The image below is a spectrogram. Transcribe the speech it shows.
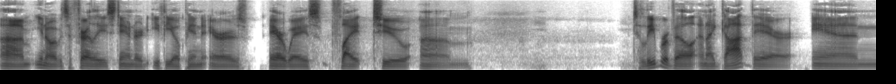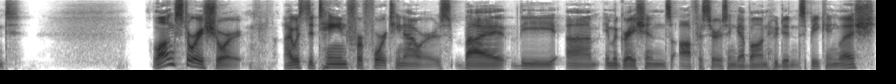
um, you know, it was a fairly standard Ethiopian Airways flight to um, to Libreville, and I got there and. Long story short, I was detained for 14 hours by the um, immigrations officers in Gabon who didn't speak English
